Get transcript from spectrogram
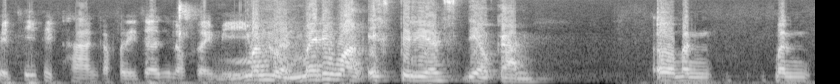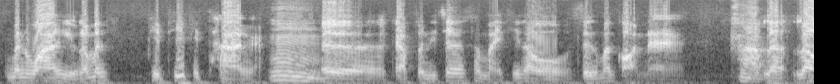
ผิดที่ผิดทางกับเฟอร์นิเจอร์ที่เราเคยมีอยู่ มันเหมือนไม่ได้วาง experience เดียวกัน เออ มัน มันมันวางอยู่แล้วมันผิดที่ผิดทางอะอืม เออ กับเฟอร์นิเจอร์สมัยที่เราซื้อมาก่อนหน้าครับ แล้วเรา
